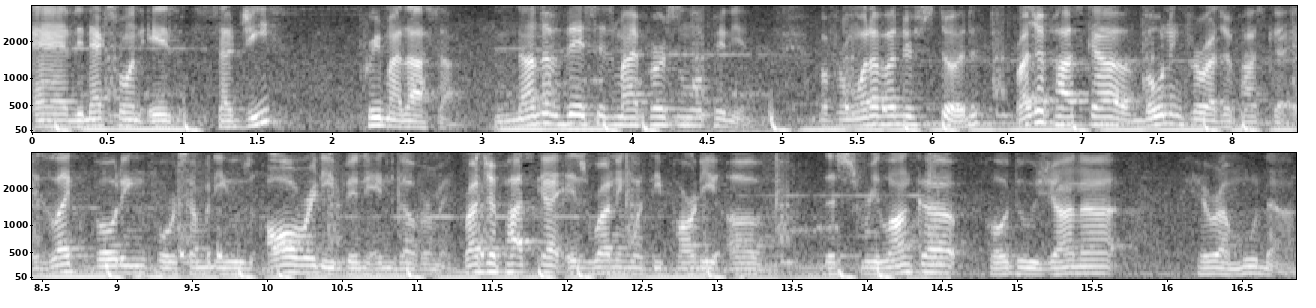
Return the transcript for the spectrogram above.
and the next one is Sajith Premadasa. None of this is my personal opinion, but from what I've understood, Rajapaksa, voting for Rajapaksa is like voting for somebody who's already been in government. Rajapaksa is running with the party of the Sri Lanka Podujana Peramuna,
